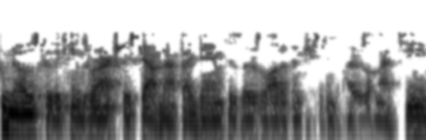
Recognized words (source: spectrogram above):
Who knows who the Kings were actually scouting at that game because there's a lot of interesting players on that team.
